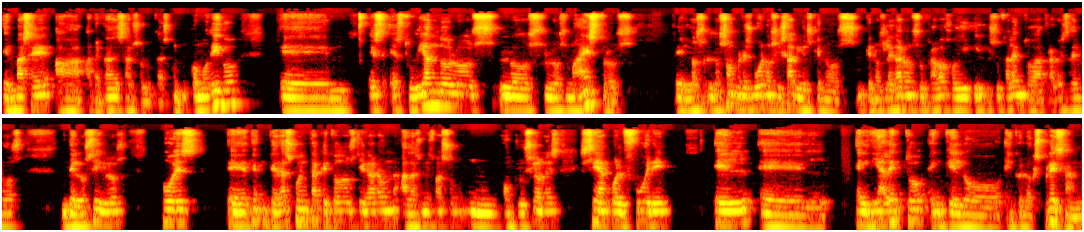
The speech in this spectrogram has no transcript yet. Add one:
en base a, verdades absolutas. Como digo, eh, estudiando los, los, maestros, eh, los, hombres buenos y sabios que nos, que nos legaron su trabajo y, su talento a través de los, de los siglos, pues eh, te, das cuenta que todos llegaron a las mismas mm, conclusiones, sea cual fuere el, el, dialecto en que lo, en que lo expresan,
